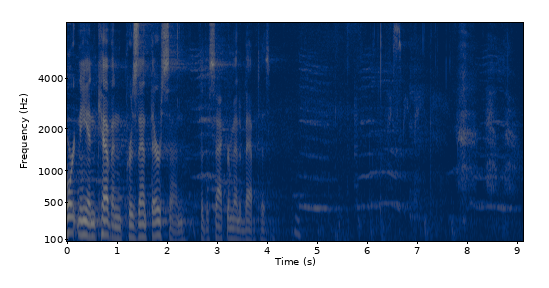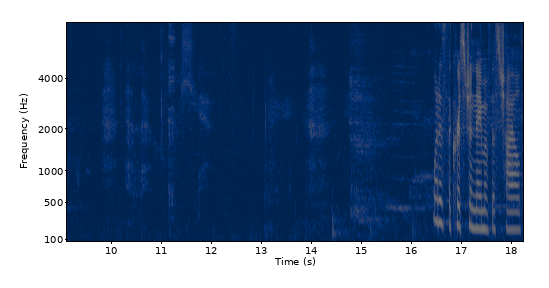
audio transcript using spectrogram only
Courtney and Kevin present their son for the sacrament of baptism. What is the Christian name of this child?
